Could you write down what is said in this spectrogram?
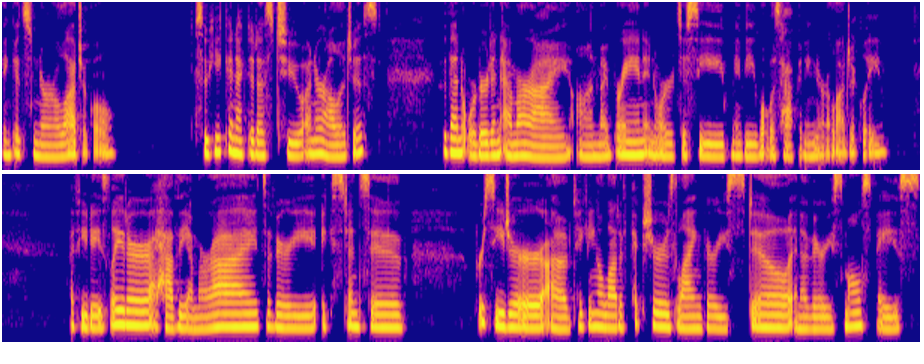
think it's neurological. So he connected us to a neurologist who then ordered an MRI on my brain in order to see maybe what was happening neurologically. A few days later, I have the MRI. It's a very extensive procedure of taking a lot of pictures, lying very still in a very small space.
